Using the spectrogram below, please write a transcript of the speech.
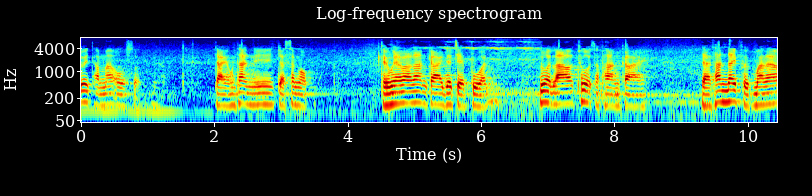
ด้วยธรรมโอสถ ใจของท่านนี้จะสงบ ถึงแม้ว่าร่างกายจะเจ็บปวดรวดร้าวทั่วสะพางกาย แต่ท่านได้ฝึกมาแล้ว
